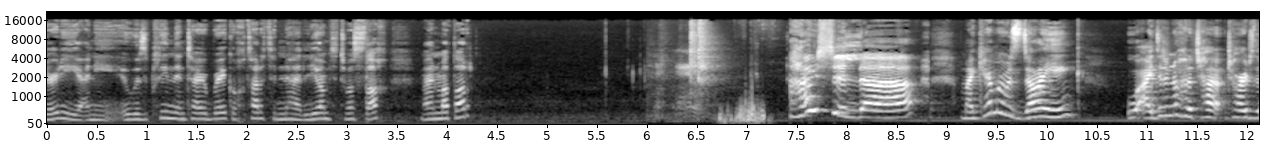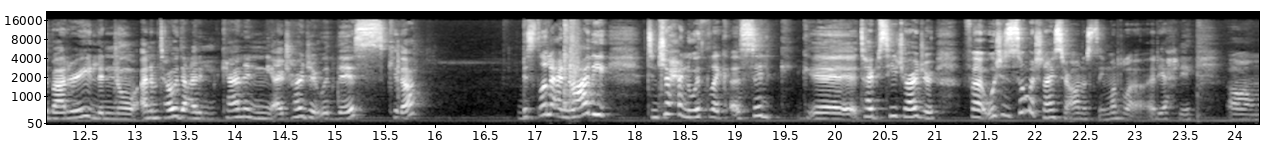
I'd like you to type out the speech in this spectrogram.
dirty يعني it was clean the entire break واخترت إنها اليوم تتوسخ مع المطر. Hi Shilla! My camera was dying و I didn't know how to cha- charge the battery لأنه أنا متعودة على الكان إني I charge it with this كذا بس طلع إنه هذه تنشحن with like a silk uh, type C charger ف which is so much nicer honestly مرة أريح لي um,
